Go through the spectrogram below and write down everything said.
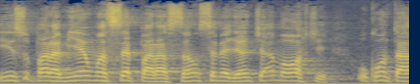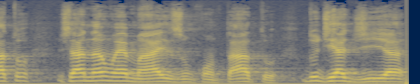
isso para mim é uma separação semelhante à morte. O contato já não é mais um contato do dia a dia,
